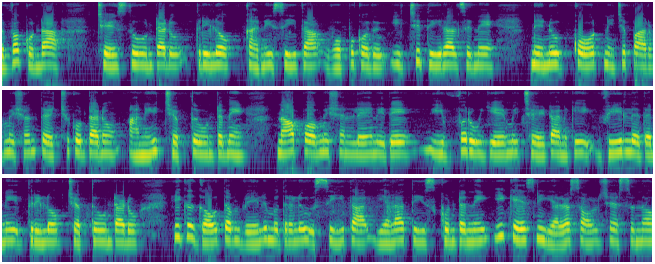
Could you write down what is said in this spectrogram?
ఇవ్వకుండా చేస్తూ ఉంటాడు. త్రిలోక్ కానీ సీత ఒప్పుకోదు. ఇచ్చి తీరాల్సిందే. నేను కోర్టు నుంచి పర్మిషన్ తెచ్చుకుంటాను అని చెప్తూ ఉంటుంది. నా పర్మిషన్ లేనిదే ఎవ్వరు ఏమీ చేయటానికి వీల్లేదని త్రిలోక్ చెప్తూ ఉంటాడు. ఇక గౌతమ్ వేలిముద్రలు సీత ఎలా తీసుకుంటుంది? ఈ కేసుని ఎలా సాల్వ్ చేస్తుందో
